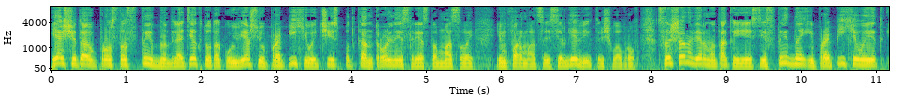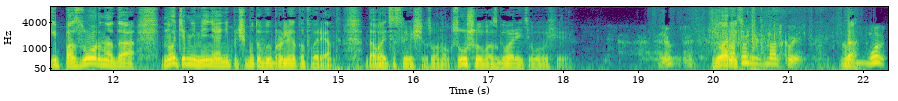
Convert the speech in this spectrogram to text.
я считаю просто стыдно для тех, кто такую версию пропихивает через подконтрольные средства массовой информации. Сергей Викторович Лавров. Совершенно верно, так и есть. И стыдно, и пропихивает, и позорно, да. Но, тем не менее, они почему-то выбрали этот вариант. Давайте следующий звонок. Слушаю вас, говорите вы в эфире. Алло, да. Говорите. Анатолий из Москвы. Да. Ну, может,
